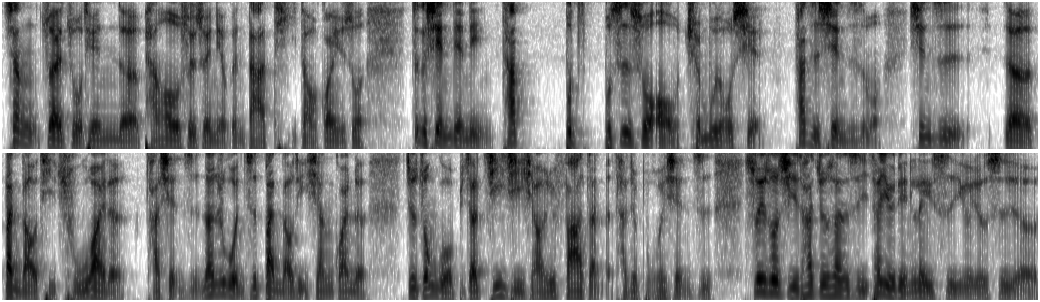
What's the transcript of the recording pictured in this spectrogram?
像在昨天的盘后碎碎念有跟大家提到关于说这个限电令，它不不是说哦全部都限，它只限制什么？限制。呃，半导体除外的，它限制。那如果你是半导体相关的，就中国比较积极想要去发展的，它就不会限制。所以说，其实它就算是它有点类似一个，就是呃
